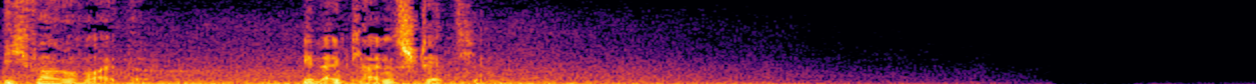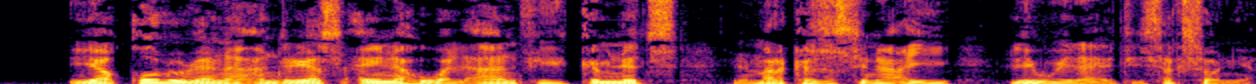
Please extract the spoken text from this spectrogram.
Ich fahre weiter. In ein kleines Städtchen. يقول لنا أندرياس أين هو الآن في كيمنتس المركز الصناعي لولاية ساكسونيا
